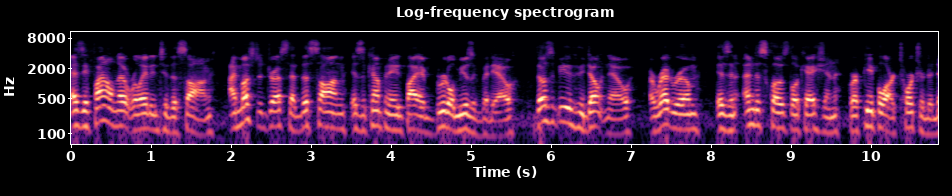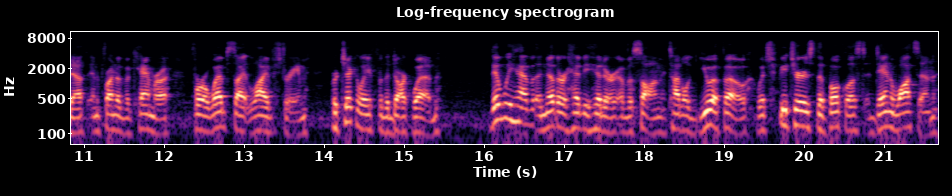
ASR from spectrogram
As a final note relating to the song, I must address that this song is accompanied by a brutal music video. Those of you who don't know, a Red Room is an undisclosed location where people are tortured to death in front of a camera for a website live stream, particularly for the dark web. Then we have another heavy hitter of a song titled UFO, which features the vocalist Dan Watson,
